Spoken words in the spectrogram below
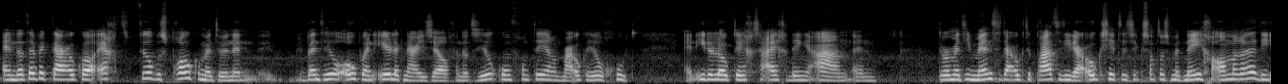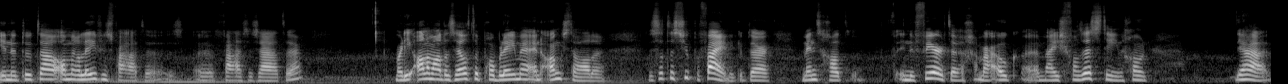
En dat heb ik daar ook wel echt veel besproken met hun. En je bent heel open en eerlijk naar jezelf. En dat is heel confronterend, maar ook heel goed. En ieder loopt tegen zijn eigen dingen aan. En door met die mensen daar ook te praten die daar ook zitten. Dus ik zat dus met negen anderen die in een totaal andere levensfase fase zaten. Maar die allemaal dezelfde problemen en angsten hadden. Dus dat is super fijn. Ik heb daar mensen gehad in de 40, maar ook een meisje van 16. Gewoon, ja,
